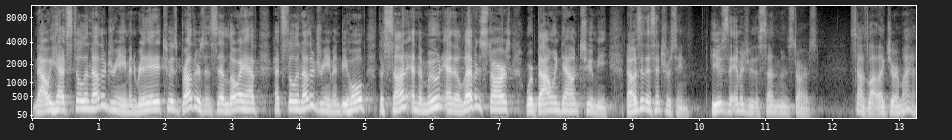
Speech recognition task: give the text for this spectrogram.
Now he had still another dream and related it to his brothers and said, Lo, I have had still another dream. And behold, the sun and the moon and the 11 stars were bowing down to me. Now, isn't this interesting? He uses the imagery of the sun, moon, stars. Sounds a lot like Jeremiah.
